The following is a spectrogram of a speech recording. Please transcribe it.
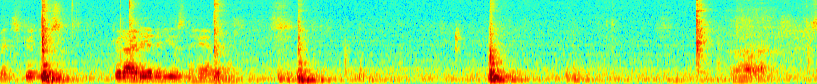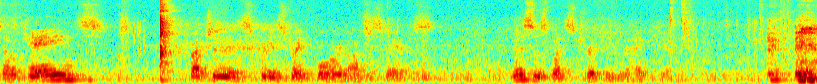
makes good use, good idea to use the handrail. All right, so canes, crutches, pretty straightforward on the stairs. This is what's tricky right here.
